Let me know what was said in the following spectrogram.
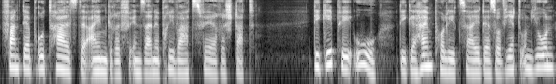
fand der brutalste Eingriff in seine Privatsphäre statt. Die GPU, die Geheimpolizei der Sowjetunion,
